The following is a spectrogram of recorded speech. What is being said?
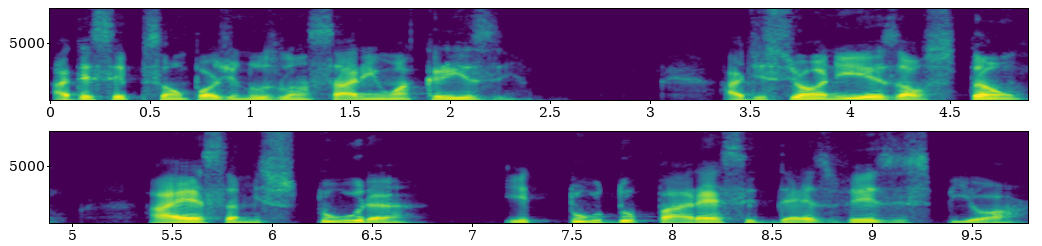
a decepção pode nos lançar em uma crise. Adicione exaustão a essa mistura e tudo parece dez vezes pior.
